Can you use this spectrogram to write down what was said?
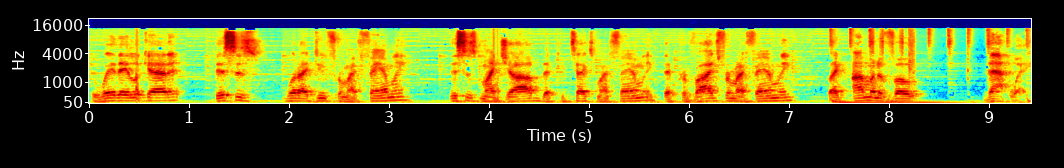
The way they look at it, this is what I do for my family. This is my job that protects my family, that provides for my family. Like I'm going to vote that way.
